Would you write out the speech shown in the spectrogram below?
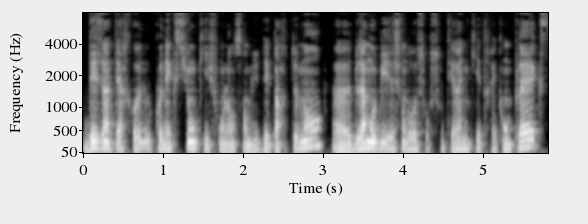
des interconnexions qui font l'ensemble du département, euh, de la mobilisation de ressources souterraines qui est très complexe,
